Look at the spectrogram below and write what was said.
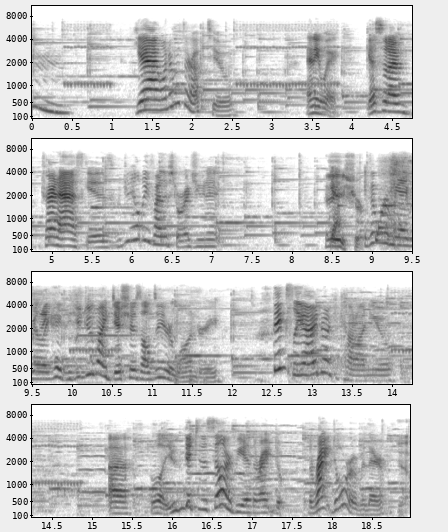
Hmm. Yeah, I wonder what they're up to. Anyway, guess what I'm trying to ask is, would you help me find the storage unit? Hey, Yeah, sure. If it were me, I'd be like, hey, could you do my dishes? I'll do your laundry. Thanks, Lea. I know I can count on you. Uh, well, you can get to the cellar via the right door. The right door over there. Yeah.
